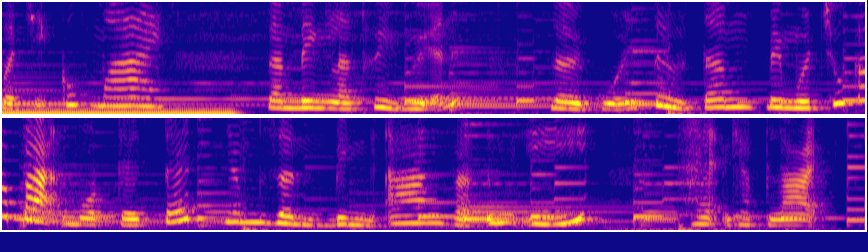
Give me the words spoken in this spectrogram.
và chị Cúc Mai. Và mình là Thủy Nguyễn. Lời cuối từ tâm, mình muốn chúc các bạn một cái Tết nhâm dần bình an và ưng ý. Hẹn gặp lại!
